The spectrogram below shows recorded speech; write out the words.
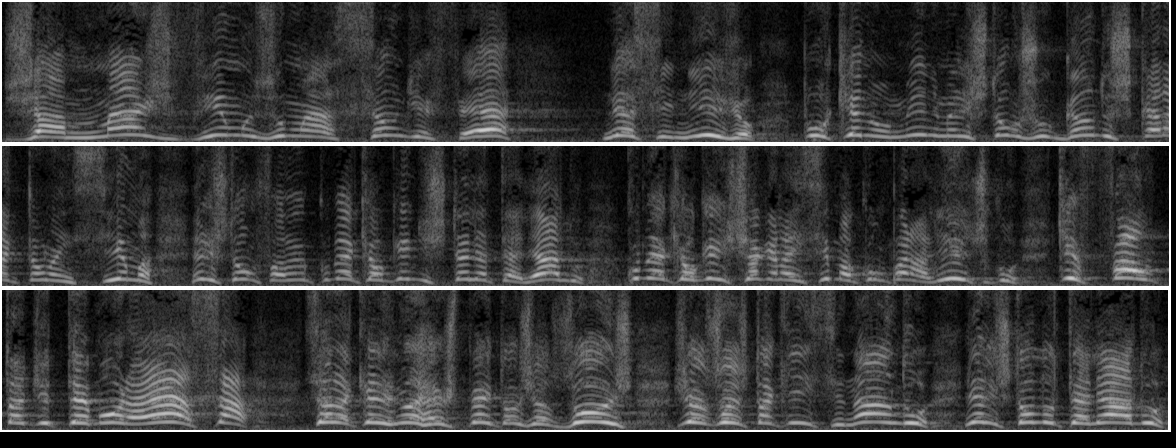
Jamais vimos uma ação de fé nesse nível, porque no mínimo eles estão julgando os caras que estão lá em cima, eles estão falando como é que alguém destelha telhado, como é que alguém chega lá em cima com um paralítico, que falta de temor é essa? Será que eles não respeitam Jesus? Jesus está aqui ensinando, e eles estão no telhado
